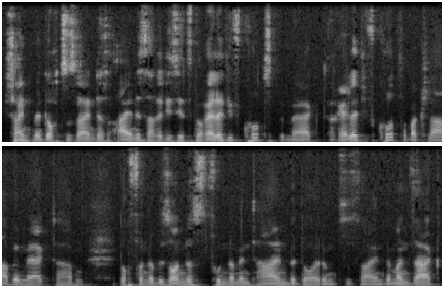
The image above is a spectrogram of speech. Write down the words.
scheint mir doch zu sein, dass eine Sache, die Sie jetzt nur relativ kurz bemerkt, relativ kurz, aber klar bemerkt haben, doch von einer besonders fundamentalen Bedeutung zu sein. Wenn man sagt,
